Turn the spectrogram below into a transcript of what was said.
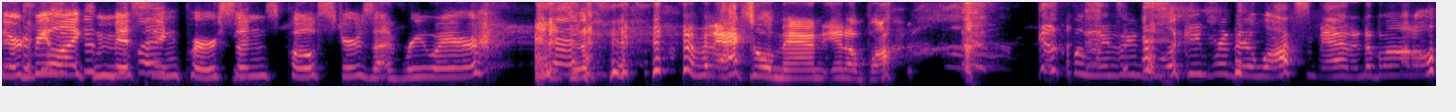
There'd be like Just be like- missing persons posters everywhere. of an actual man in a bottle. Because the wizard's looking for their lost man in a bottle.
